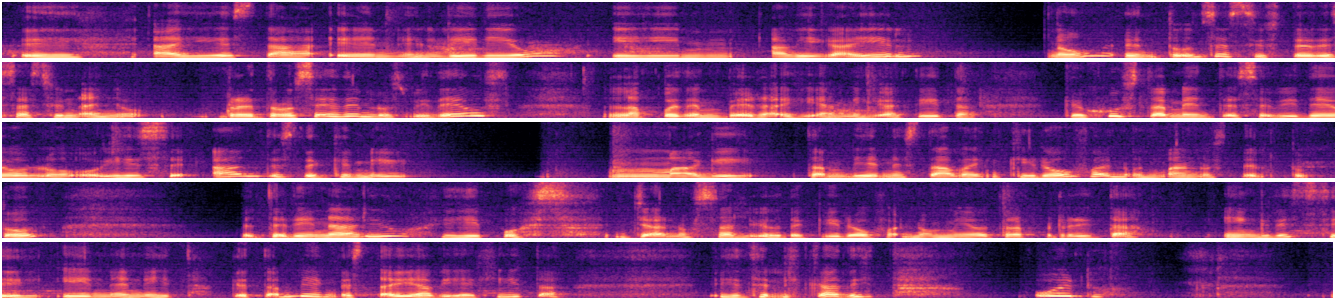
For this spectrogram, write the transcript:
Eh, ahí está en el lirio y Abigail, ¿no? Entonces, si ustedes hace un año retroceden los videos, la pueden ver ahí a mi gatita, que justamente ese video lo hice antes de que mi Maggie también estaba en quirófano, en manos del doctor veterinario, y pues ya no salió de quirófano mi otra perrita, Ingrid, sí, y Nenita, que también está ya viejita y delicadita. Bueno,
